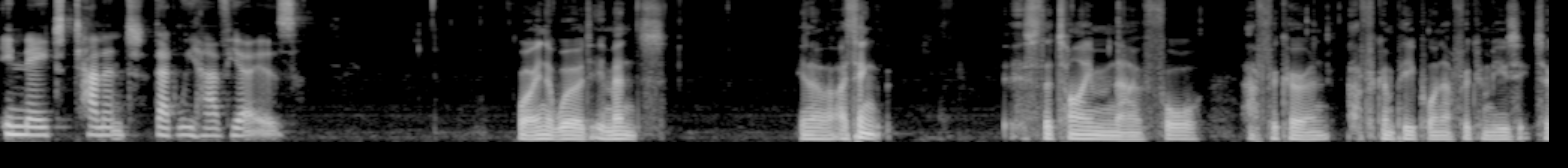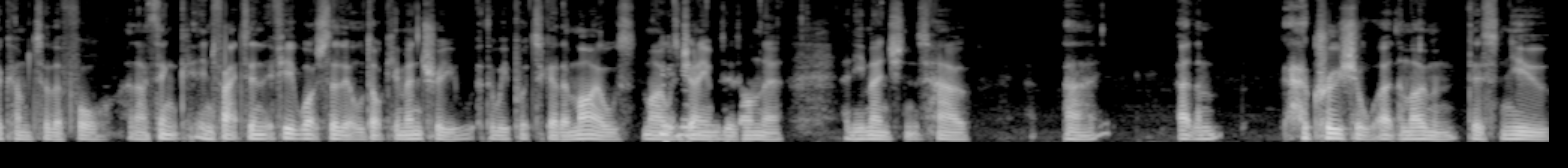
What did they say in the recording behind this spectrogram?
innate talent that we have here is. Well, in a word, immense. You know, I think it's the time now for Africa and African people and African music to come to the fore. And I think, in fact, in, if you watch the little documentary that we put together, Miles Miles James is on there, and he mentions how uh, at the how crucial at the moment this new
